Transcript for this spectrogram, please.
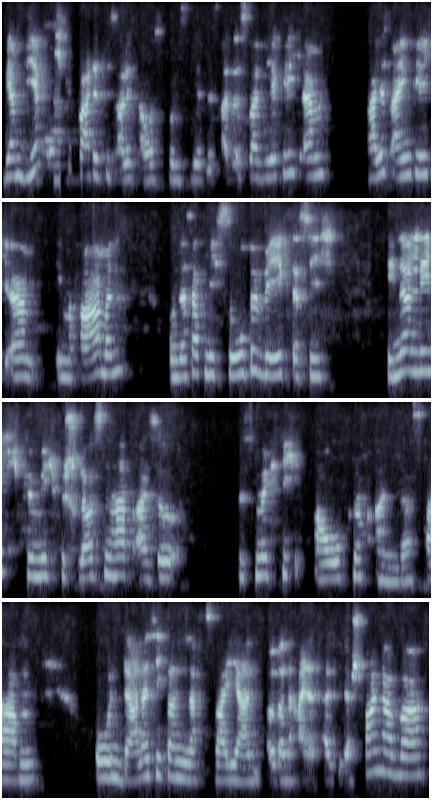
Wir haben wirklich gewartet, bis alles auspulsiert ist. Also es war wirklich ähm, alles eigentlich ähm, im Rahmen. Und das hat mich so bewegt, dass ich innerlich für mich beschlossen habe, also das möchte ich auch noch anders haben. Und dann, als ich dann nach zwei Jahren oder nach eineinhalb wieder schwanger war,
